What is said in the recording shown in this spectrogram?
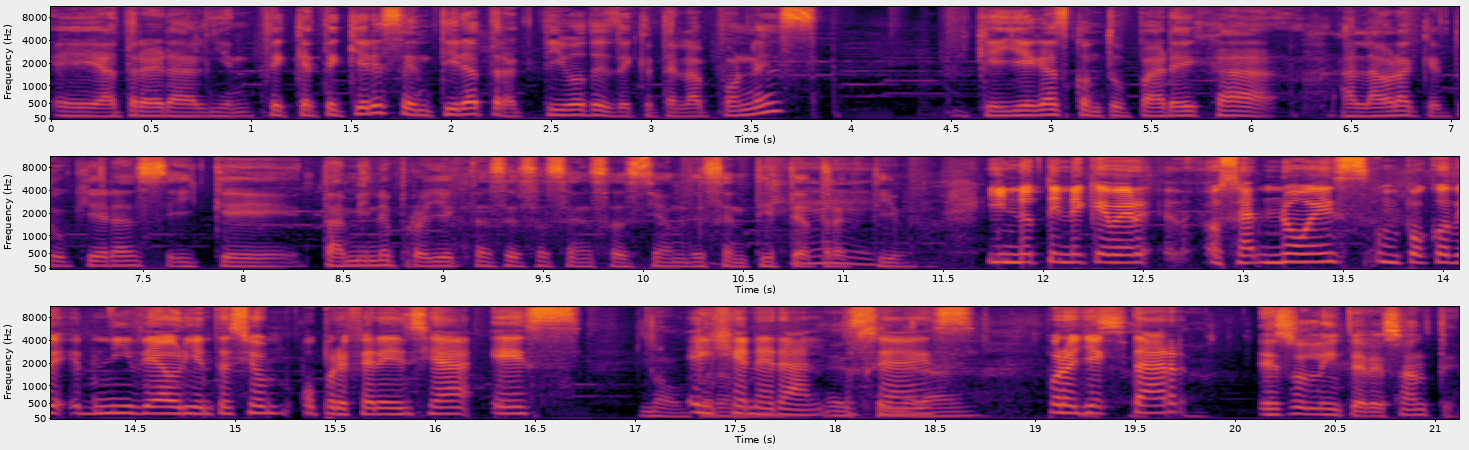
eh, atraer a alguien, que te quieres sentir atractivo desde que te la pones y que llegas con tu pareja a la hora que tú quieras y que también le proyectas esa sensación de sentirte atractivo. Y no tiene que ver, o sea, no es un poco de, ni de orientación o preferencia, es en general, o sea, es proyectar. Eso es lo interesante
